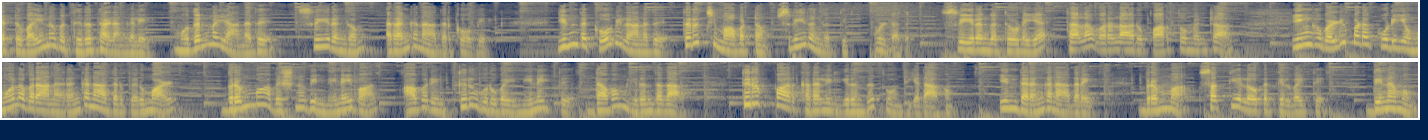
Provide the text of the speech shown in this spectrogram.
எட்டு வைணவ திருத்தலங்களில் முதன்மையானது ஸ்ரீரங்கம் ரங்கநாதர் கோவில். இந்த கோவிலானது திருச்சி மாவட்டம் ஸ்ரீரங்கத்தில் உள்ளது. ஸ்ரீரங்கத்துடைய தல வரலாறு பார்த்தோம் என்றால் இங்கு வழிபடக்கூடிய மூலவரான ரங்கநாதர் பெருமாள் பிரம்மா விஷ்ணுவின் நினைவால் அவரின் திருவுருவை நினைத்து தவம் இருந்ததால் திருப்பார் கடலில் இருந்து தோன்றியதாகும். இந்த ரங்கநாதரை பிரம்மா சத்தியலோகத்தில் வைத்து தினமும்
